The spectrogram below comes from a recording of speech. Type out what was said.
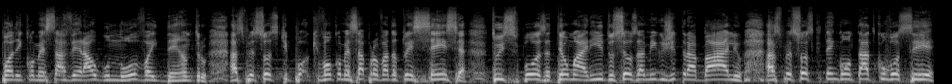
podem começar a ver algo novo aí dentro. As pessoas que, que vão começar a provar da tua essência, tua esposa, teu marido, seus amigos de trabalho, as pessoas que têm contato com você,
